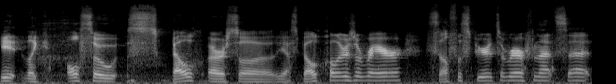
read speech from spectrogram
It like also spell or so yeah Spell Quellers are rare. Selfless spirits are rare from that set.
